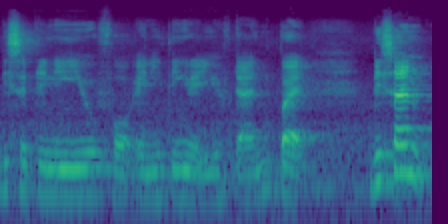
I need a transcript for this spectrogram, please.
disciplining you for anything that you've done. But this one,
